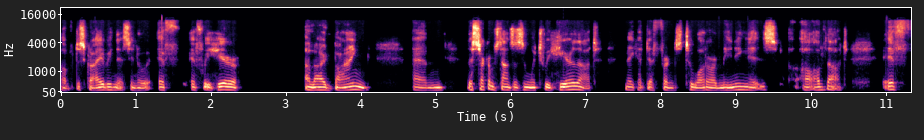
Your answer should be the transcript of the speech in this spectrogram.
of describing this, you know, if if we hear a loud bang, um, the circumstances in which we hear that make a difference to what our meaning is of that. If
